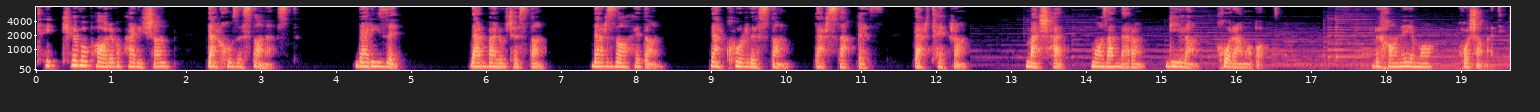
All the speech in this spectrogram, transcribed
تکه و پاره و پریشان در خوزستان است. در ایزه، در بلوچستان، در زاهدان، در کردستان، در سقز، در تهران، مشهد، مازندران، گیلان، خورم آباد. به خانه ما خوش آمدید.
